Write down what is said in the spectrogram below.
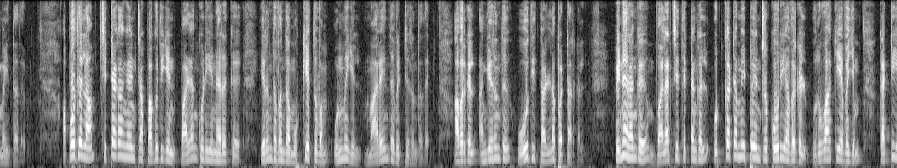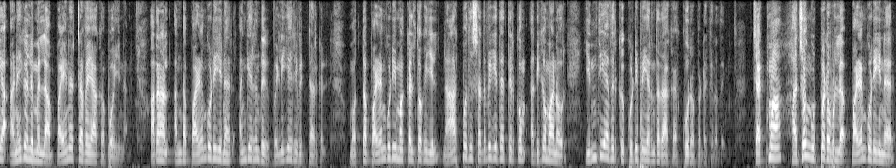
அமைந்தது. அப்போதெல்லாம் சிட்டகாங் என்ற பகுதியின் பழங்குடியினருக்கு இருந்து வந்த முக்கியத்துவம் உண்மையில் மறைந்து விட்டிருந்தது. அவர்கள் அங்கிருந்து ஊதி தள்ளப்பட்டார்கள். பின்னர் அங்கு வளர்ச்சி திட்டங்கள் உட்கட்டமைப்பு என்று கூறி அவர்கள் உருவாக்கியவையும் கட்டிய அணைகளுமெல்லாம் பயனற்றவையாக போயின. அதனால் அந்த பழங்குடியினர் அங்கிருந்து வெளியேறிவிட்டார்கள். மொத்த பழங்குடி மக்கள் தொகையில் நாற்பது சதவிகிதத்திற்கும் அதிகமானோர் இந்தியாவிற்கு குடிபெயர்ந்ததாக கூறப்படுகிறது. சக்மா ஹஜோங் உட்பட உள்ள பழங்குடியினர்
